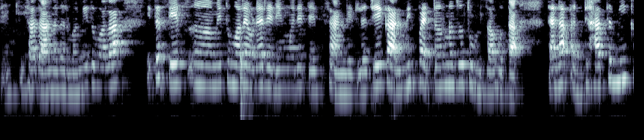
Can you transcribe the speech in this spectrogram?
थँक्यू हा दानधर्म. मी तुम्हाला इथं तेच मी तुम्हाला एवढ्या रिडिंगमध्ये तेच सांगितलं. जे कार्मिक पॅटर्न जो तुमचा होता त्याला आध्यात्मिक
